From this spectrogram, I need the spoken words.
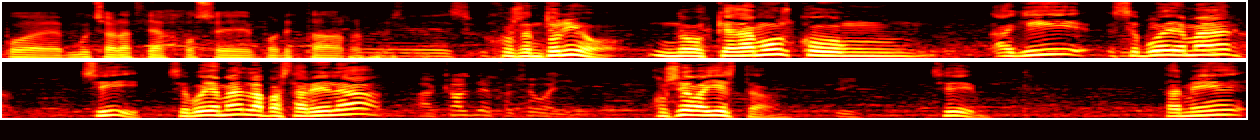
Pues muchas gracias, José, por esta reflexión. Pues, José Antonio, nos quedamos con... Aquí se puede llamar... Sí, se puede llamar la pasarela Alcalde José Ballesta. José Ballesta. Sí. Sí. También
